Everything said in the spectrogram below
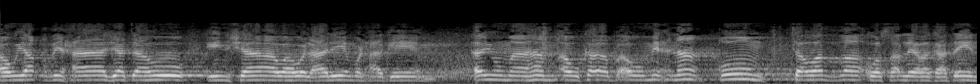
أو يقضي حاجته إن شاء وهو العليم الحكيم. أيما هم أو كرب أو محنة قم توضأ وصلي ركعتين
